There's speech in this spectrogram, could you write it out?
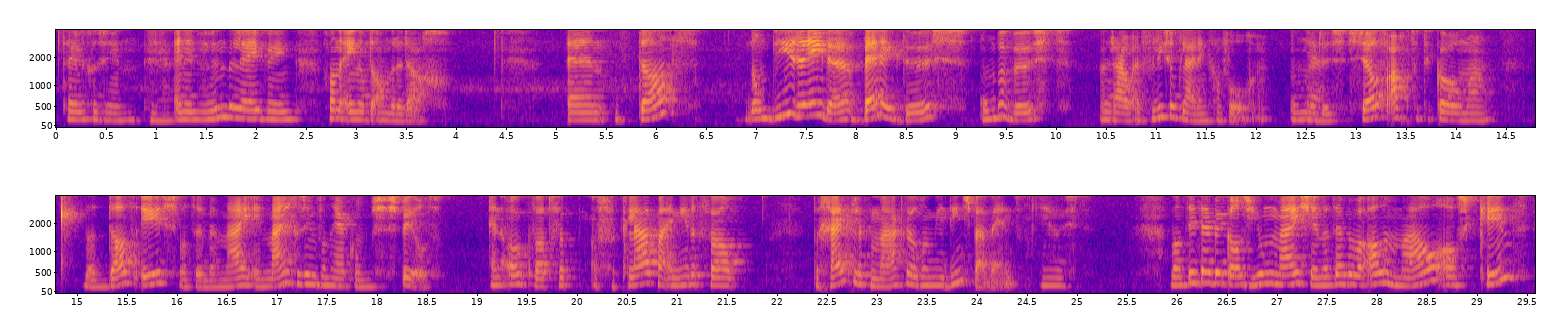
Het hele gezin. Ja. En in hun beleving van de een op de andere dag. En dat, om die reden ben ik dus onbewust een rouw- en verliesopleiding gaan volgen. Om er Ja. dus zelf achter te komen dat dat is wat er bij mij in mijn gezin van herkomst speelt. En ook wat ver- verklaart, maar in ieder geval begrijpelijk maakt waarom je dienstbaar bent. Juist. Want dit heb ik als jong meisje en dat hebben we allemaal als kind.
